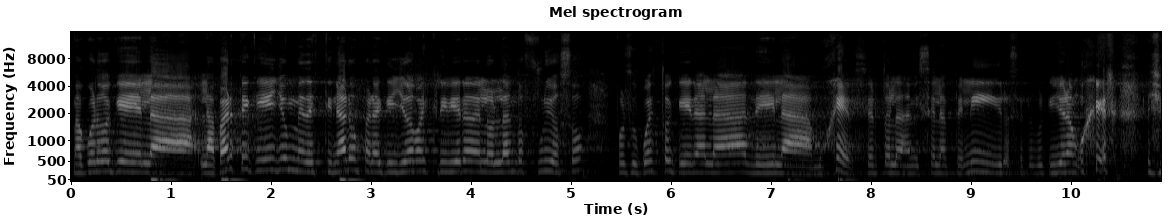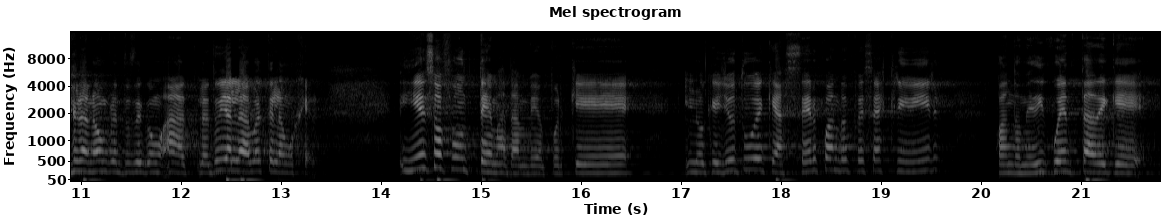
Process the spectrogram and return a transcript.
me acuerdo que la, parte que ellos me destinaron para que yo escribiera del Orlando Furioso, por supuesto que era la de la mujer, ¿cierto? La damisela en peligro, ¿cierto? Porque yo era mujer, yo era hombre, entonces como, ah, la tuya es la parte de la mujer. Y eso fue un tema también, porque lo que yo tuve que hacer cuando empecé a escribir, cuando me di cuenta de que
